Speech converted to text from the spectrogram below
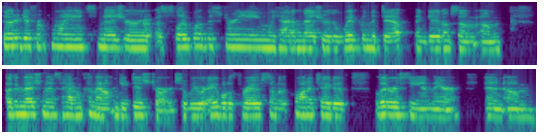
go to different points, measure a slope of the stream. We had them measure the width and the depth and gave them some um, other measurements, had them come out and do discharge. So we were able to throw some of the quantitative literacy in there and um,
